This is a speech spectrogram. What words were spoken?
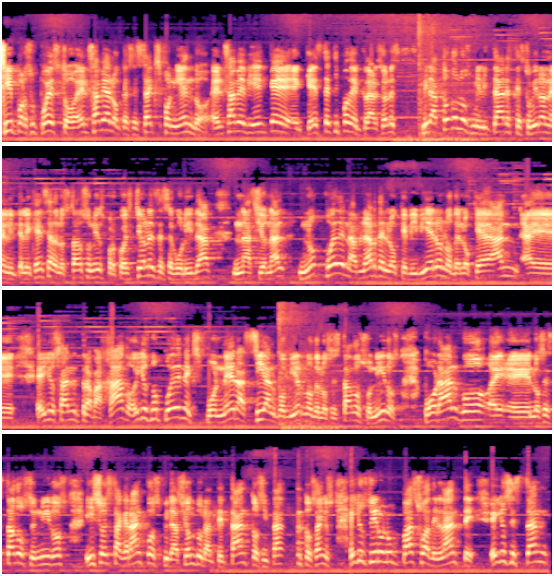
Sí, por supuesto, él sabe a lo que se está exponiendo, él sabe bien que, este tipo de declaraciones, mira, todos los militares que estuvieron en la inteligencia de los Estados Unidos por cuestiones de seguridad nacional no pueden hablar de lo que vivieron o de lo que han eh, ellos han trabajado, ellos no pueden exponer así al gobierno de los Estados Unidos. Por algo eh, eh, los Estados Unidos hizo esta gran conspiración durante tantos y tantos años. Ellos dieron un paso adelante, ellos están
